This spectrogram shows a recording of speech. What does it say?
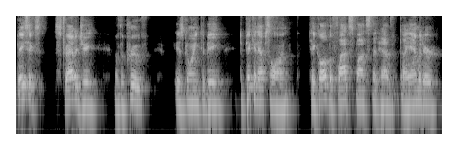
basic strategy of the proof is going to be to pick an epsilon, take all the flat spots that have diameter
